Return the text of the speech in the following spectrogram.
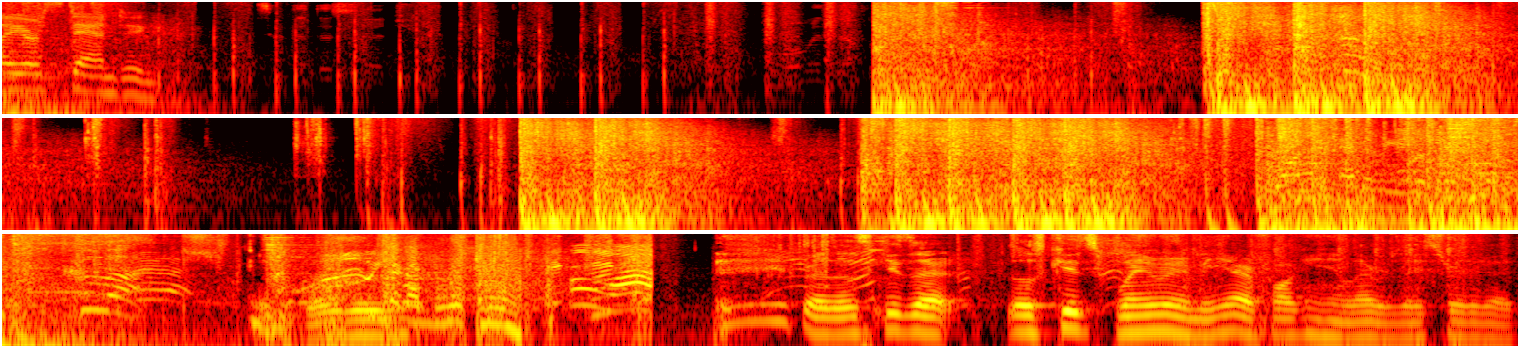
Player standing. Bro, those kids are those kids playing with me are fucking hilarious. I swear to God.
